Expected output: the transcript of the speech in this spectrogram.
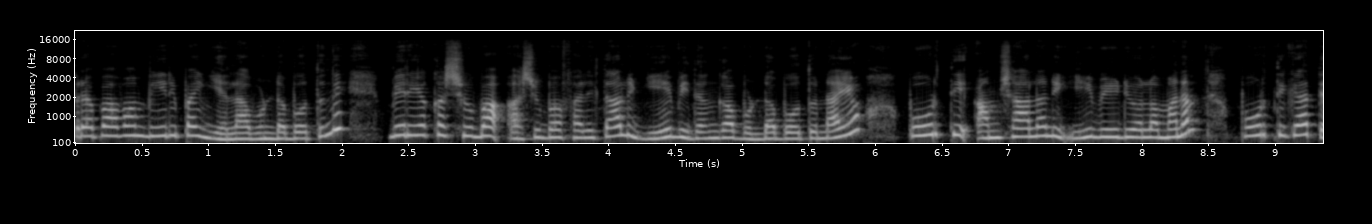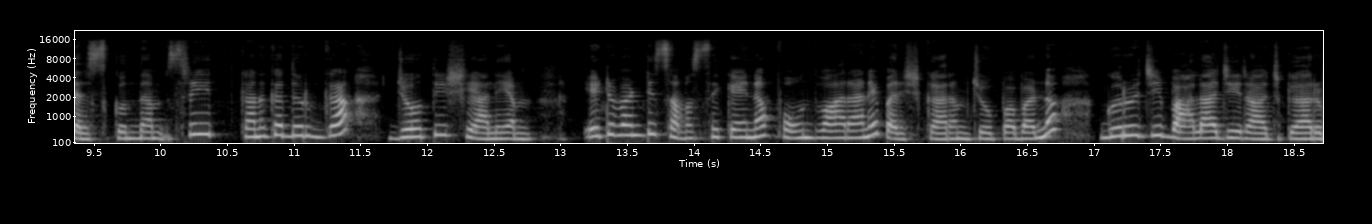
ప్రభావం వీరిపై ఎలా ఉండబోతుంది? వీరి యొక్క శుభ అశుభ ఫలితాలు ఏ విధంగా ఉండబోతున్నాయో పూర్తి అంశాలను ఈ వీడియోలో మనం పూర్తిగా తెలుసుకుందాం. శ్రీ కనకదుర్గ జ్యోతిష్యాలయం. ఎటువంటి సమస్యకైనా ఫోన్ ద్వారానే పరిష్కారం చూపబడను గురూజీ బాలాజీ రాజ్ గారు.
